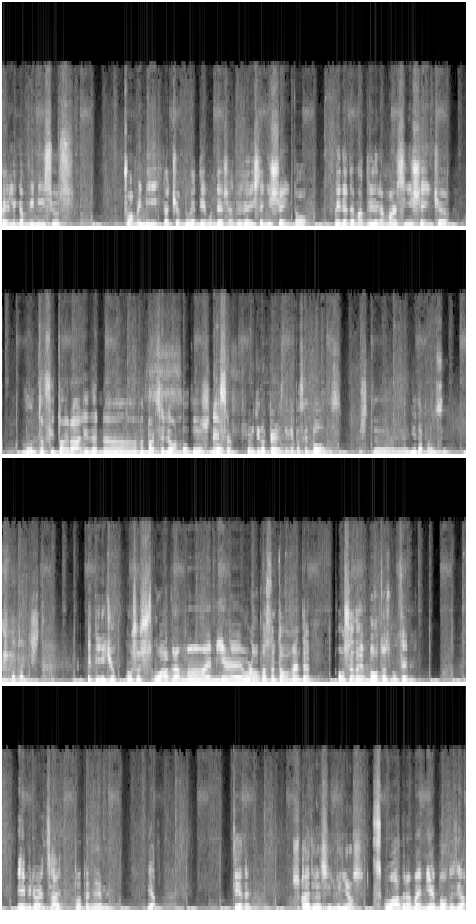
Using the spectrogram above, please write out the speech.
Bellingham, Vinicius, Tchouameni kanë qenë duke ndjekur ndeshjen aty dhe ishte një shenjë po mediat e Madridit e kanë marrë si një shenjë që mund të fitojë Reali dhe në në Barcelonë nesër. Aty është nesër. Florentino Perez tek basketbolli. Është e njëjta pronësi totalisht. E dini që kush është skuadra më e mirë e Europës në këto momente ose dhe e botës mund të themi? Jepi Lorenc, hajde. Tottenham. Ja. Tjetër. Skuadra e Silvinjos? Skuadra më e mirë e botës, jo.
